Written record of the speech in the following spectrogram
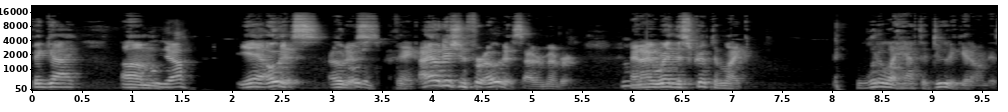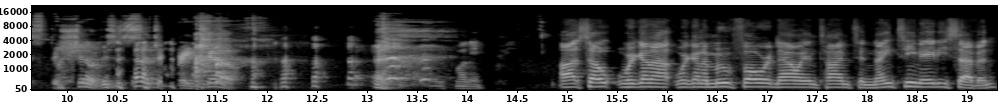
big guy. Um, Oh, yeah. Yeah, Otis. Otis, Otis. I think. I auditioned for Otis, I remember. And I read the script. I'm like, what do I have to do to get on this, this show? This is such a great show. funny. Uh, so we're gonna we're gonna move forward now in time to 1987,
